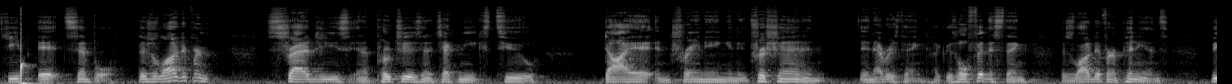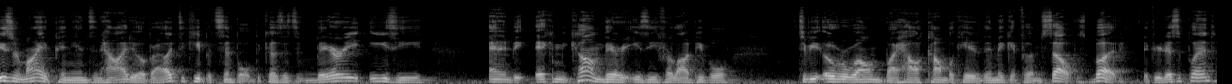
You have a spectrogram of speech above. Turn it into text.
keep it simple. There's a lot of different strategies and approaches and techniques to diet and training and nutrition and, and everything. Like this whole fitness thing. There's a lot of different opinions. These are my opinions and how I do it, but I like to keep it simple because it's very easy and it, be, it can become very easy for a lot of people to be overwhelmed by how complicated they make it for themselves. But if you're disciplined,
